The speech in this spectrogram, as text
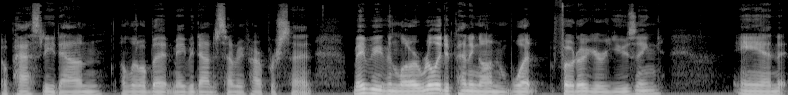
opacity down a little bit, maybe down to 75%, maybe even lower, really depending on what photo you're using. And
